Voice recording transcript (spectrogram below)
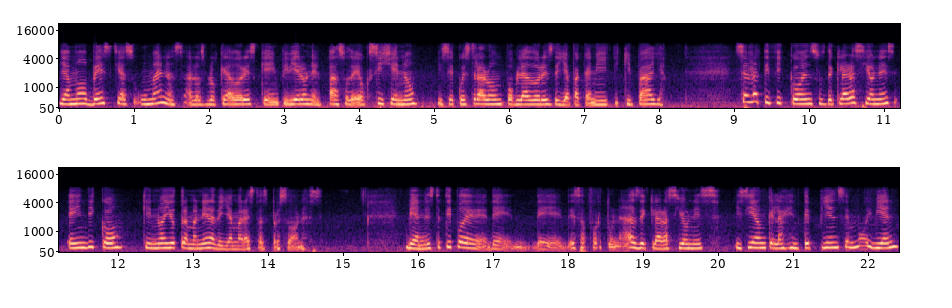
llamó bestias humanas a los bloqueadores que impidieron el paso de oxígeno y secuestraron pobladores de Yapacaní y Tiquipaya. Se ratificó en sus declaraciones e indicó que no hay otra manera de llamar a estas personas. Bien, este tipo de, desafortunadas declaraciones hicieron que la gente piense muy bien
